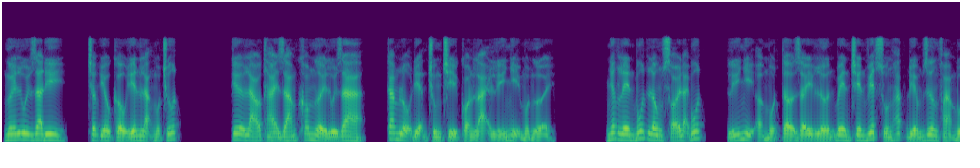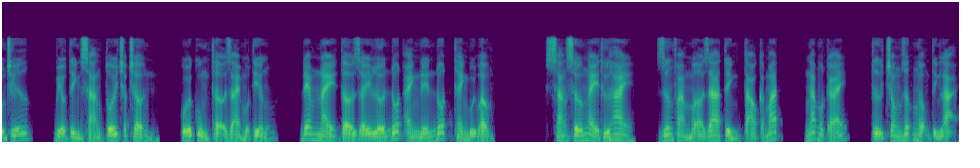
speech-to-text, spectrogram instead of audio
ngươi lui ra đi, chấm yêu cầu yên lặng một chút. Kia lão thái giám không người lui ra, cam lộ điện trung chỉ còn lại Lý Nhị một người. Nhấc lên bút lông sói đại bút, Lý Nhị ở một tờ giấy lớn bên trên viết xuống hắc điếm Dương Phàm bốn chữ, biểu tình sáng tối chập chờn, cuối cùng thở dài một tiếng, đem này tờ giấy lớn đốt ánh đến đốt thành bụi bậm. Sáng sớm ngày thứ hai, Dương Phàm mở ra tỉnh táo cả mắt, ngáp một cái, từ trong giấc ngộng tỉnh lại.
